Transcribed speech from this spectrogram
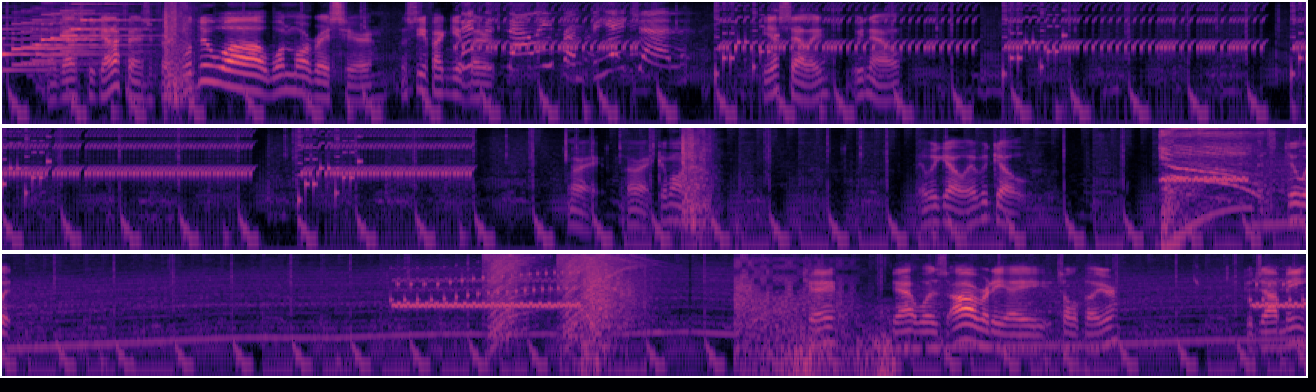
I guess we gotta finish it first. We'll do uh, one more race here. Let's see if I can get This better. Sally from VHN. Yes, Sally. We know. Alright, alright, come on now. Here we go, here we go. Let's do it. Okay, that was already a total failure. Good job, me.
